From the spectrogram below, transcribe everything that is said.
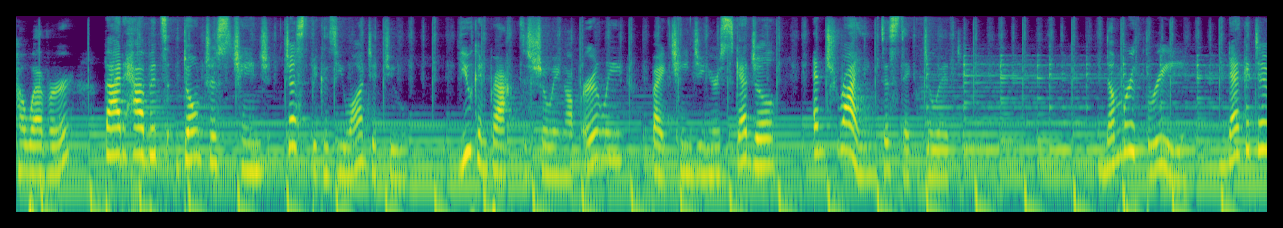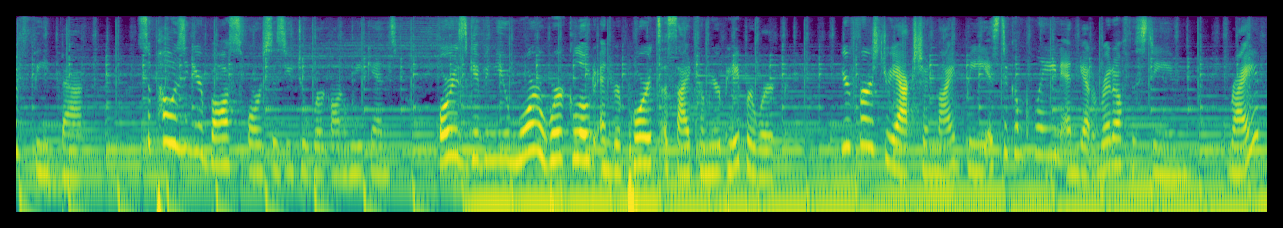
However, bad habits don't just change just because you wanted to. You can practice showing up early by changing your schedule and trying to stick to it. Number 3. Negative feedback. Supposing your boss forces you to work on weekends or is giving you more workload and reports aside from your paperwork. Your first reaction might be is to complain and get rid of the steam, right?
